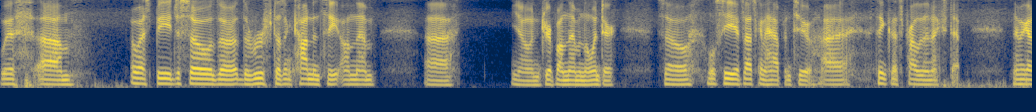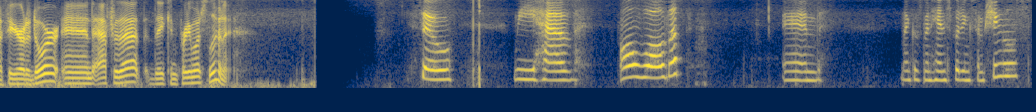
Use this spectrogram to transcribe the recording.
with um, OSB just so the, the roof doesn't condensate on them, uh, you know, and drip on them in the winter. So we'll see if that's going to happen too. I think that's probably the next step. Then we got to figure out a door, and after that, they can pretty much live in it. So we have all walls up, and Michael's been hand splitting some shingles.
